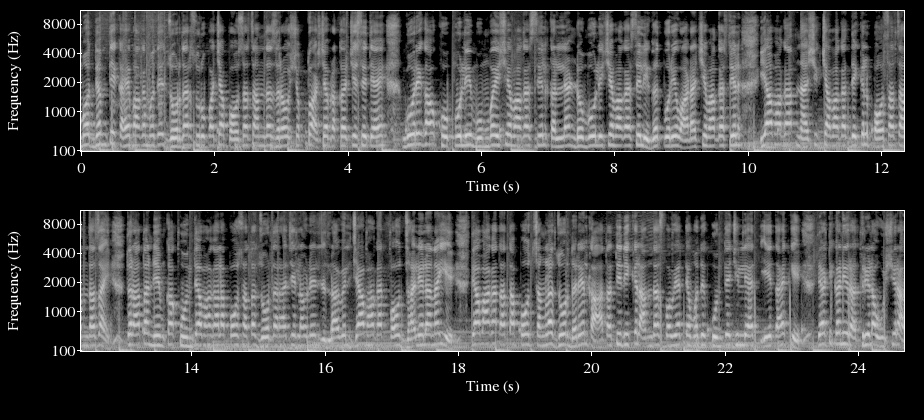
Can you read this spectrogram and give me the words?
मध्यम ते काही भागामध्ये जोरदार स्वरूपाच्या पावसाचा अंदाज राहू शकतो. अशा प्रकारची स्थिती आहे. गोरेगाव खोपोली मुंबईचे भाग असतील कल्याण डोंबिवलीचे भाग असतील इगतपुरी वाडाचे भाग असतील या भागात नाशिकच्या भागात देखील पावसाचा अंदाज आहे. तर आता नेमका कोणत्या भागाला पाऊस आता जोरदार हजेरी लावले लावेल? ज्या भागात पाऊस झालेला नाहीये त्या भागात आता पाऊस चांगला जोर धरेल का? आता ते देखील अंदाज पाहूयात. त्यामध्ये कोणते जिल्ह्यात येत आहेत की? त्या ठिकाणी रात्रीला उशिरा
